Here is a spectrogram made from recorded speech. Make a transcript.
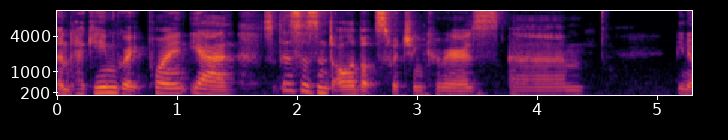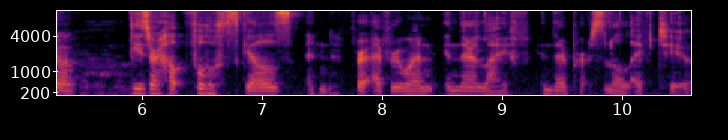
And Hakeem, great point. Yeah. So this isn't all about switching careers. Um, you know, these are helpful skills and for everyone in their life, in their personal life too.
